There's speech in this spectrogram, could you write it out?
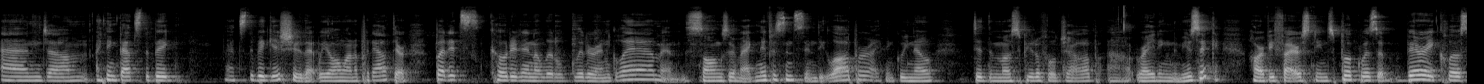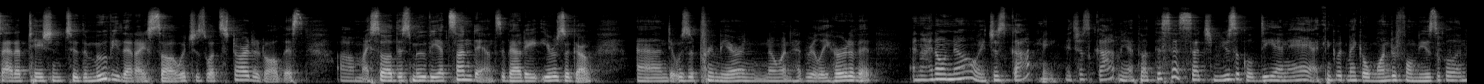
And um, I think that's the big. That's the big issue that we all want to put out there. But it's coated in a little glitter and glam, and the songs are magnificent. Cyndi Lauper, I think we know, did the most beautiful job uh, writing the music. Harvey Fierstein's book was a very close adaptation to the movie that I saw, which is what started all this. Um, I saw this movie at Sundance about eight years ago, and it was a premiere, and no one had really heard of it. And I don't know, it just got me. It just got me. I thought this has such musical DNA. I think it would make a wonderful musical, and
